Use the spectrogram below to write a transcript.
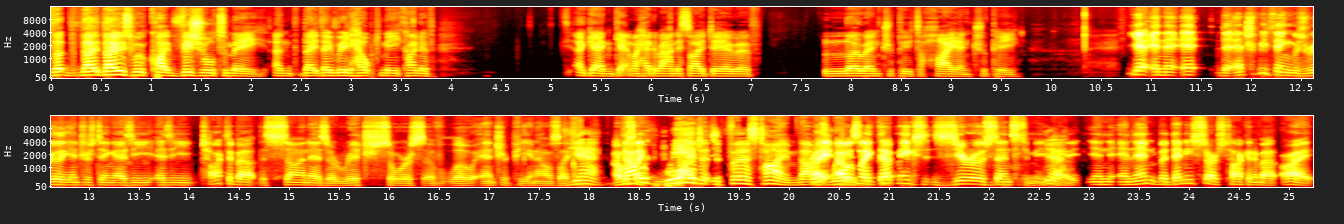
th- th- those were quite visual to me, and they they really helped me kind of again get my head around this idea of low entropy to high entropy. Yeah, and the eh, the entropy thing was really interesting as he as he talked about the sun as a rich source of low entropy, and I was like, yeah, I was that like, was weird what? at the first time. That right, was I was like, that makes zero sense to me, yeah. right? And and then but then he starts talking about, all right,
